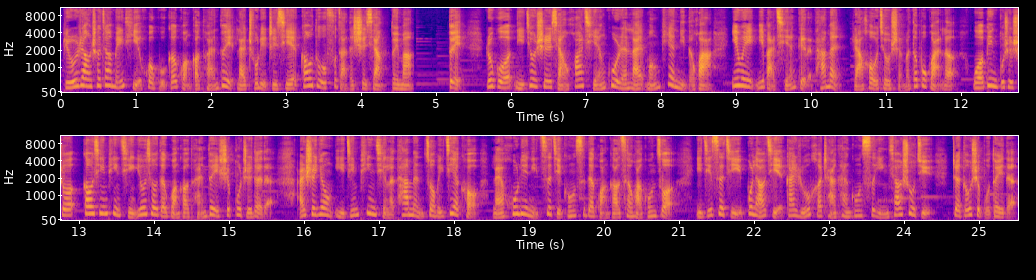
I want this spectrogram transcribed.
比如让社交媒体或谷歌广告团队来处理这些高度复杂的事项，对吗？对，如果你就是想花钱雇人来蒙骗你的话，因为你把钱给了他们，然后就什么都不管了。我并不是说高薪聘请优秀的广告团队是不值得的，而是用已经聘请了他们作为借口来忽略你自己公司的广告策划工作，以及自己不了解该如何查看公司营销数据，这都是不对的。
